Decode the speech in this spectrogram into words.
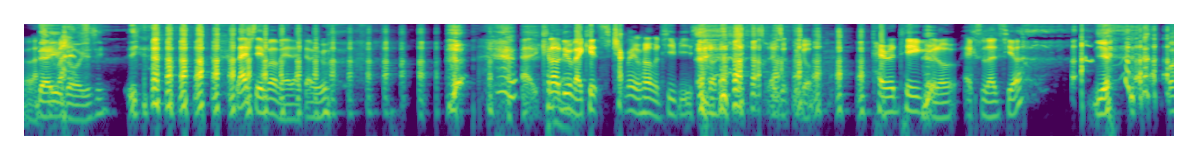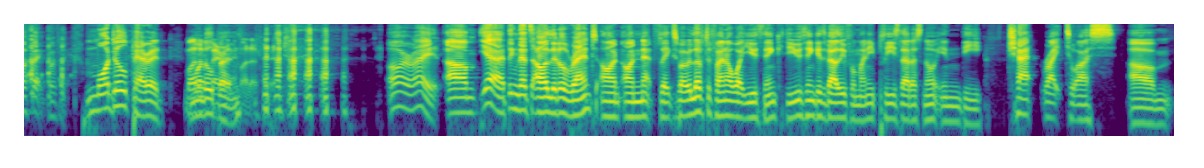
the There you go, you see. Lifesaver, man, I tell you. I cannot deal with my kids chuck them in front of a TV. switch on Netflix, We're good to go. Parenting, you know, excellence here. Yeah. perfect, perfect. Model parent. Model, parent. Model parent. All right. Um, yeah, I think that's our little rant on, on Netflix, but we'd love to find out what you think. Do you think it's value for money? Please let us know in the chat. Write to us. Um,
